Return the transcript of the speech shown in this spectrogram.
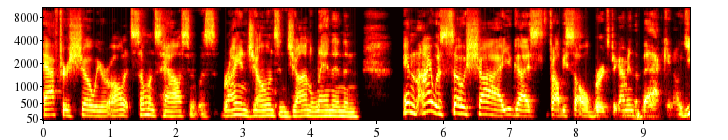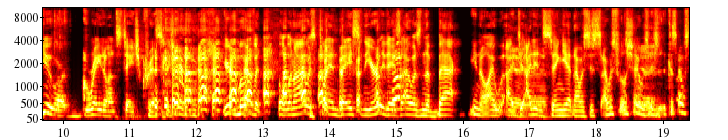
after a show, we were all at someone's house and it was Brian Jones and John Lennon and, and I was so shy. You guys probably saw old Byrds. I'm in the back. You know, you are great on stage, Chris, because you're, you're moving. But when I was playing bass in the early days, I was in the back. You know, I, I, Yeah, I yeah. didn't sing yet. And I was just, I was real shy. I was Yeah. because I was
